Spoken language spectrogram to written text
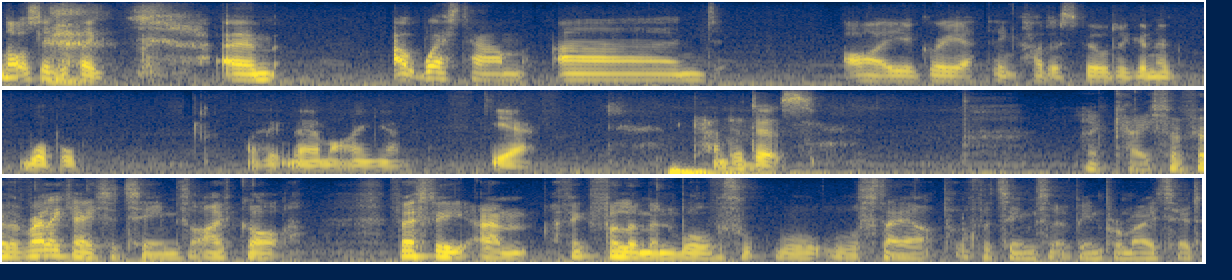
Not a single thing. Um, at West Ham, and I agree. I think Huddersfield are going to wobble. I think they're my, um, yeah, candidates. Okay, so for the relegated teams, I've got. Firstly, um, I think Fulham and Wolves will, will stay up of the teams that have been promoted,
